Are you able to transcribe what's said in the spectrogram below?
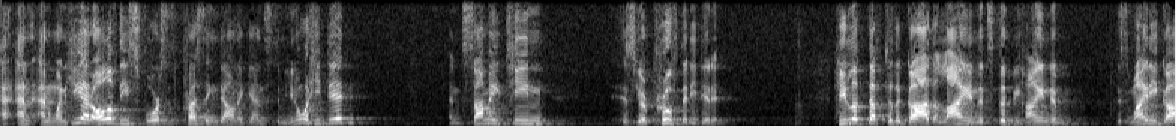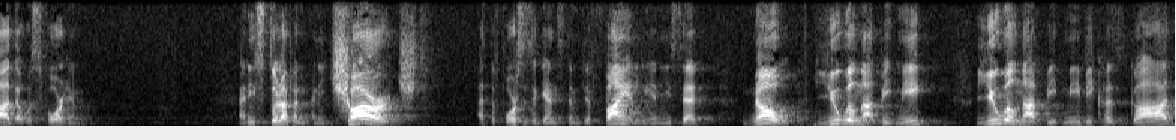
And, and, and when he had all of these forces pressing down against him, you know what he did? And Psalm 18 is your proof that he did it. He looked up to the God, the lion that stood behind him, this mighty God that was for him. And he stood up and, and he charged at the forces against him defiantly, and he said, No, you will not beat me. You will not beat me because God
